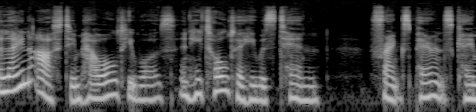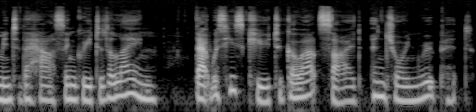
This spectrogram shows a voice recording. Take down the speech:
Elaine asked him how old he was, and he told her he was ten. Frank's parents came into the house and greeted Elaine. That was his cue to go outside and join Rupert.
